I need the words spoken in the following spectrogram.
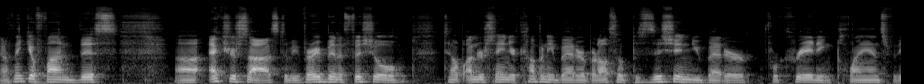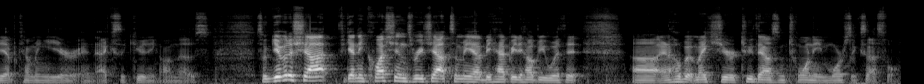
And I think you'll find this uh, exercise to be very beneficial to help understand your company better, but also position you better for creating plans for the upcoming year and executing on those. So give it a shot. If you got any questions, reach out to me. I'd be happy to help you with it. Uh, and I hope it makes your 2020 more successful.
